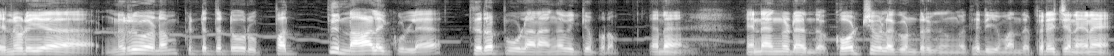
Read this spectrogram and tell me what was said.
என்னுடைய நிறுவனம் கிட்டத்தட்ட ஒரு பத்து நாளைக்குள்ள திறப்பு விழா நாங்கள் வைக்க போகிறோம் என்ன? என்ன எங்கள்கிட்ட அந்த கோட்சி விளக்கு ஒன்று இருக்குங்க தெரியும்? அந்த பிரச்சனை என்ன.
